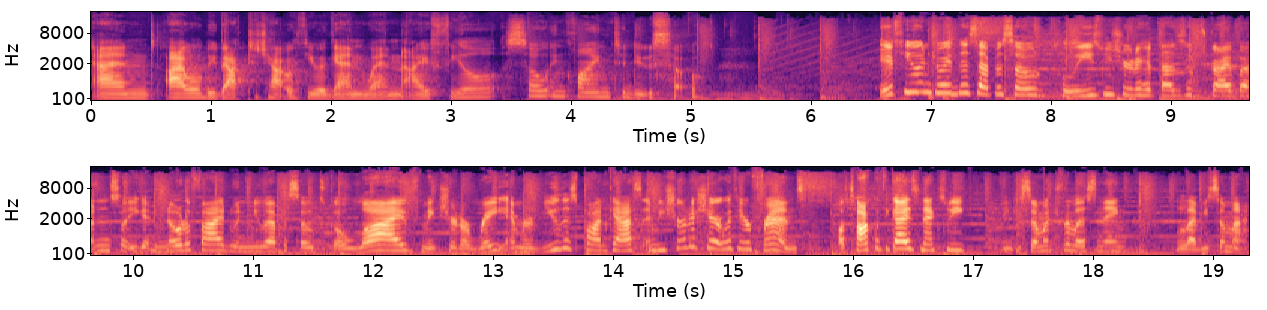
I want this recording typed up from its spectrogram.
and I will be back to chat with you again when I feel so inclined to do so. If you enjoyed this episode, please be sure to hit that subscribe button so you get notified when new episodes go live. Make sure to rate and review this podcast and be sure to share it with your friends. I'll talk with you guys next week. Thank you so much for listening. Love you so much.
